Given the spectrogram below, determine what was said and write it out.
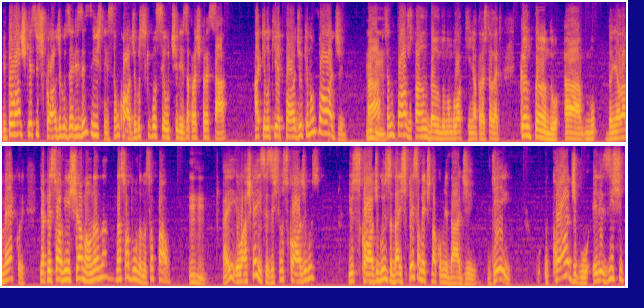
Então eu acho que esses códigos eles existem, são códigos que você utiliza para expressar aquilo que pode e o que não pode. Tá? Uhum. Você não pode estar andando num bloquinho atrás do elétrico, cantando a Daniela Mercury e a pessoa vir encher a mão na, na, na sua bunda, no seu pau. Uhum. Aí eu acho que é isso. Existem os códigos e os códigos, especialmente na comunidade gay, o código ele existe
